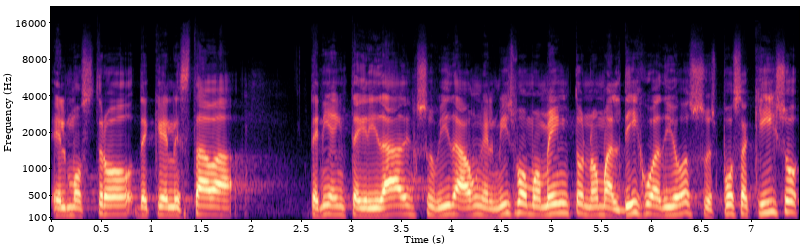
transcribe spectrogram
él mostró de que él estaba, tenía integridad en su vida. Aún en el mismo momento no maldijo a Dios. Su esposa quiso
